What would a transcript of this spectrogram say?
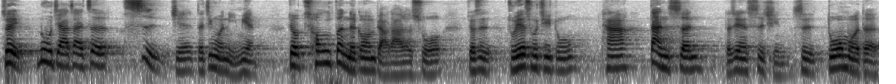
所以路加在这四节的经文里面，就充分的跟我们表达了说，就是主耶稣基督他诞生的这件事情是多么的。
